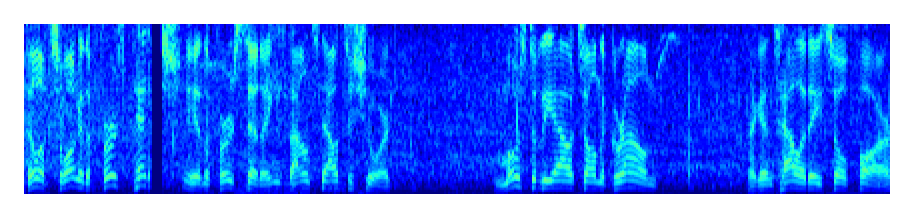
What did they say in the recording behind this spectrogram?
Phillips swung at the first pitch in the first inning, bounced out to short. Most of the outs on the ground against Halladay so far.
